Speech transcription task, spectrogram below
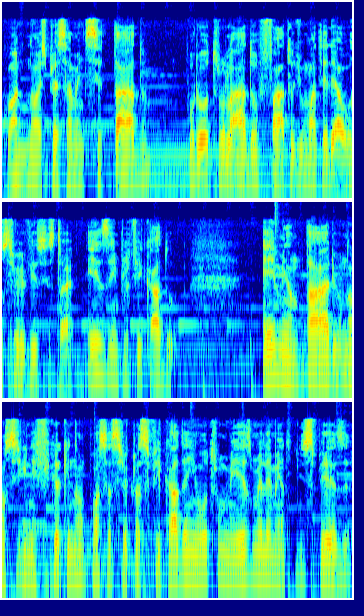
quando não expressamente citado. Por outro lado, o fato de um material ou serviço estar exemplificado ementário não significa que não possa ser classificado em outro mesmo elemento de despesa,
